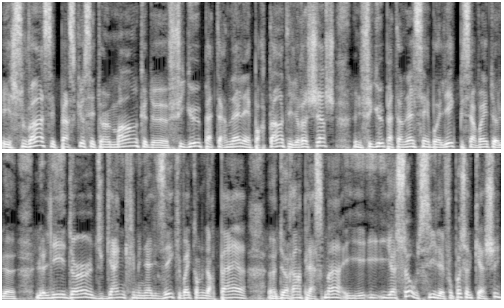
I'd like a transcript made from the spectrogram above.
Et souvent, c'est parce que c'est un manque de figure paternelle importante. Ils recherchent une figure paternelle symbolique, puis ça va être le, le leader du gang criminalisé qui va être comme leur père de remplacement. Il, il, y a ça aussi, il faut pas se le cacher.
